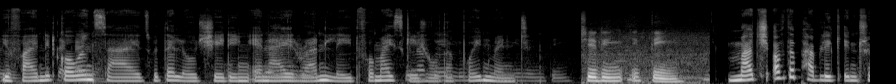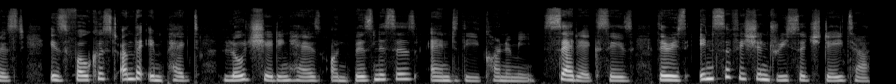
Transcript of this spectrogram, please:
you find it coincides with the load shedding and I run late for my scheduled appointment. Much of the public interest is focused on the impact load shedding has on businesses and the economy. SADC says there is insufficient research data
